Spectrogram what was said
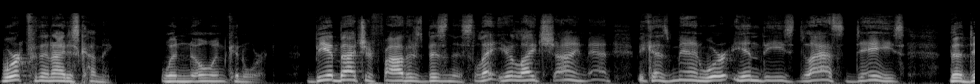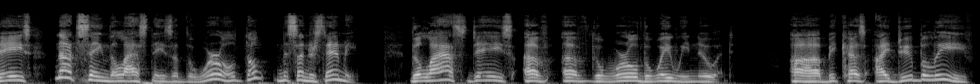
work for the night is coming when no one can work. Be about your father's business. Let your light shine, man, because, man, we're in these last days, the days, not saying the last days of the world, don't misunderstand me, the last days of, of the world the way we knew it. Uh, because I do believe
